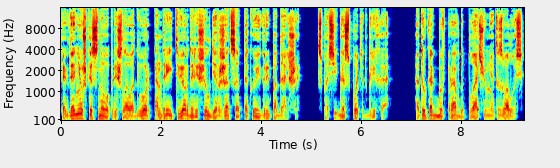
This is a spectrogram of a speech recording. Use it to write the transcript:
Когда Нюшка снова пришла во двор, Андрей твердо решил держаться от такой игры подальше. Спаси Господь от греха. А то как бы вправду плачем не отозвалось.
